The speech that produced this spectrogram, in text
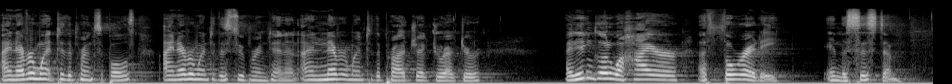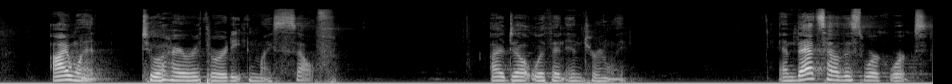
I never went to the principals. I never went to the superintendent. I never went to the project director. I didn't go to a higher authority in the system. I went to a higher authority in myself. I dealt with it internally. And that's how this work works.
